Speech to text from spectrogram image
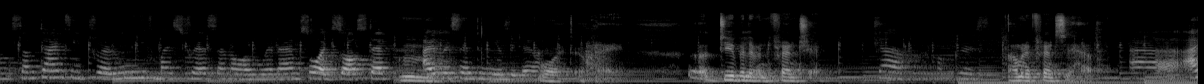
Um, sometimes it relieves my stress and all. When I'm so exhausted, Hmm. I listen to music. And. Right. Okay. Uh, do you believe in friendship? Yeah, of course. How many friends do you have? Uh, I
